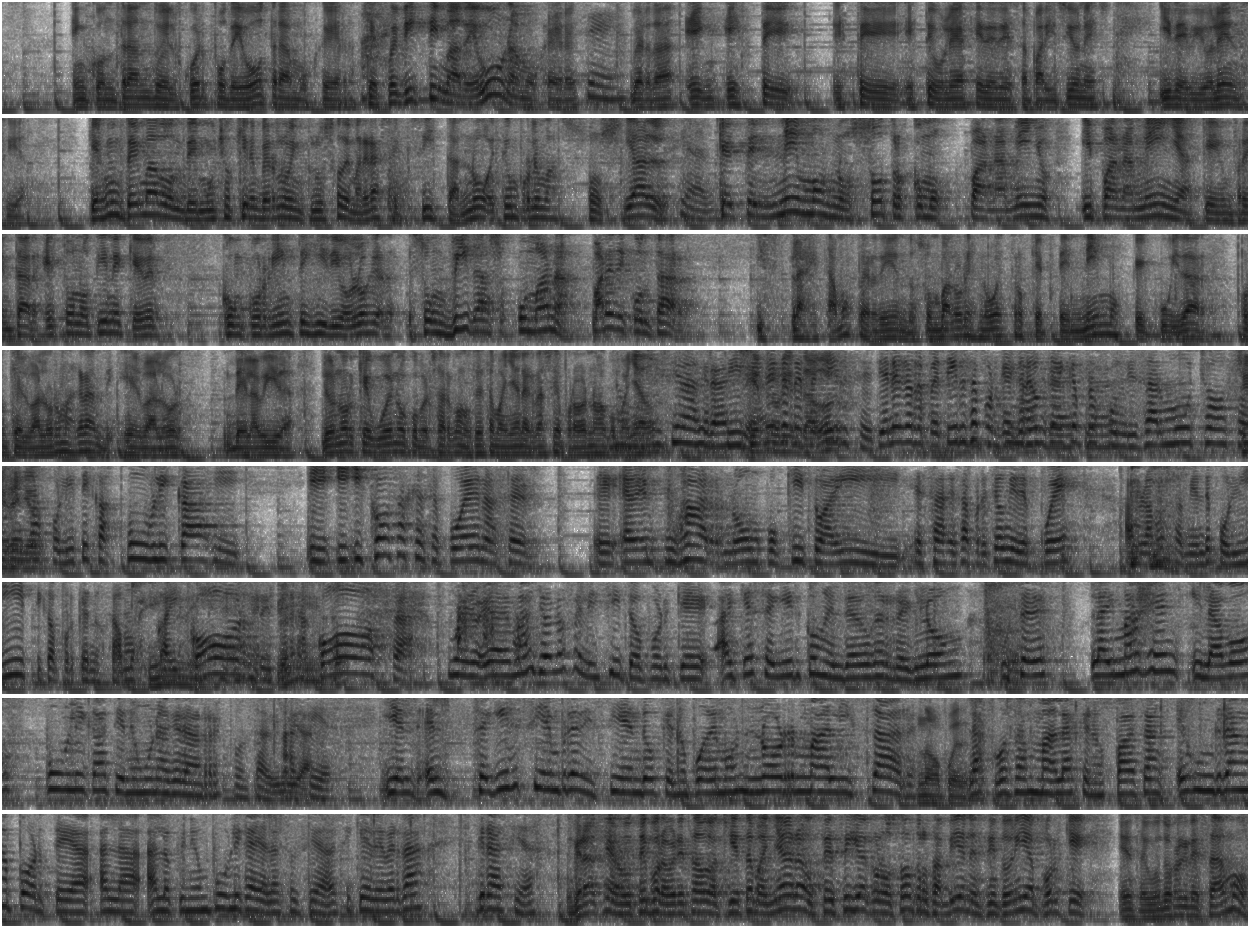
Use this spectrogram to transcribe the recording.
encontrando el cuerpo de otra mujer que fue víctima de una mujer, Sí. ¿verdad? En este, este, este oleaje de desapariciones y de violencia. Que es un tema donde muchos quieren verlo incluso de manera sexista. No, este es un problema social, Social. que tenemos nosotros como panameños y panameñas que enfrentar. Esto no tiene que ver con corrientes ideológicas, son vidas humanas. Pare de contar. Y las estamos perdiendo. Son valores nuestros que tenemos que cuidar, porque el valor más grande es el valor de la vida. Leonor, qué bueno conversar con usted esta mañana. Gracias por habernos No, acompañado. muchísimas Sí, gracias. Siempre tiene que repetirse, tiene que repetirse porque Muchísimas creo que hay que profundizar mucho sobre esas políticas públicas y, y- y- y cosas que se pueden hacer. Eh, eh, empujar, ¿no? Un poquito ahí esa, esa presión y después hablamos también de política porque nos quedamos Sí. ahí cortos y toda esa cosa. Bueno, y además yo lo felicito porque hay que seguir con el dedo en el reglón. Ustedes, la imagen y la voz pública tienen una gran responsabilidad. Así es. Y el, el seguir siempre diciendo que no podemos normalizar No puede las cosas malas que nos pasan es un gran aporte a, a la, a la opinión pública y a la sociedad. Así que de verdad, gracias. Gracias a usted por haber estado aquí esta mañana. Usted siga con nosotros también en sintonía porque en segundo regresamos.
